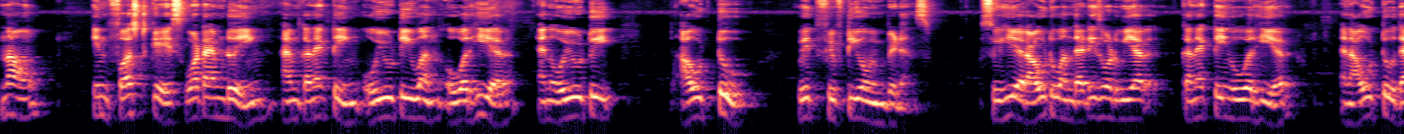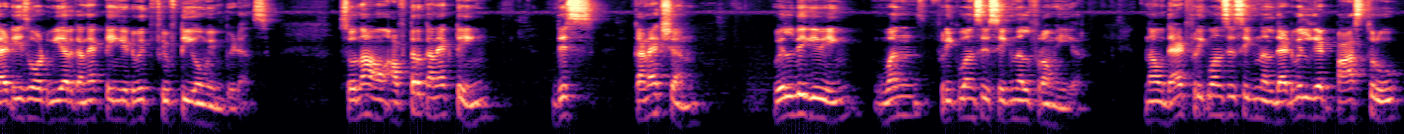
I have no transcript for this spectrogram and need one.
Now in first case what I am doing I am connecting OUT1 over here and OUT out 2 with 50 ohm impedance. So here out 1 that is what we are connecting over here and out 2 that is what we are connecting it with 50 ohm impedance. So now after connecting this connection will be giving one frequency signal from here. Now that frequency signal that will get passed through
